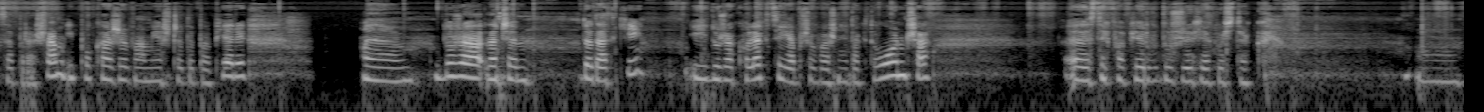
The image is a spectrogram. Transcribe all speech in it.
zapraszam i pokażę Wam jeszcze te papiery. Em, Duża, znaczy dodatki i duża kolekcja. Ja przeważnie tak to łączę. E, Z tych papierów dużych jakoś tak mm,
